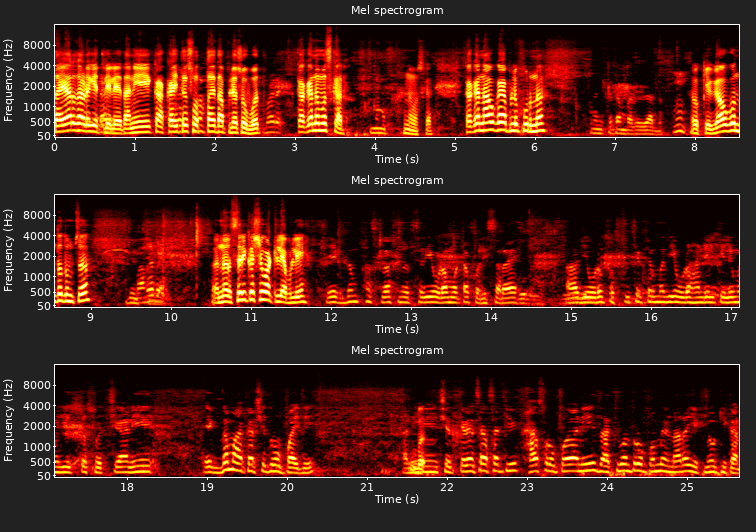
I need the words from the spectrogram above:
तयार झाडं घेतलेली आहेत. आणि काका इथं स्वतः आहेत आपल्यासोबत. काका नमस्कार. नमस्कार. काका नाव काय आपलं पूर्ण? ओके गाव कोणतं तुमचं? नर्सरी कशी वाटली आपली? एकदम फर्स्ट क्लास नर्सरी एवढा मोठा परिसर आहे. आज एवढं पस्तीस एकरमध्ये एवढं हँडल केले म्हणजे इतकं स्वच्छ आणि एकदम आकर्षित रोपं आहे ते आणि शेतकऱ्याच्यासाठी खास रोपं आणि जातीवंत रोपं मिळणारं एकमेव ठिकाण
